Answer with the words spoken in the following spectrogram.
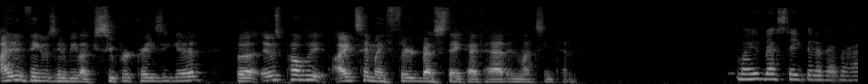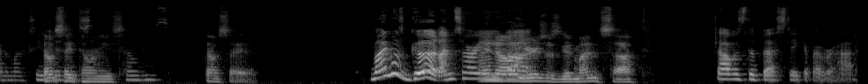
I didn't think it was going to be like super crazy good, but it was probably I'd say my third best steak I've had in Lexington. My best steak that I've ever had in Lexington. Don't say Tony's. Tony's. Don't say it. Mine was good. I'm sorry I you know got. yours was good. Mine sucked. That was the best steak I've ever had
